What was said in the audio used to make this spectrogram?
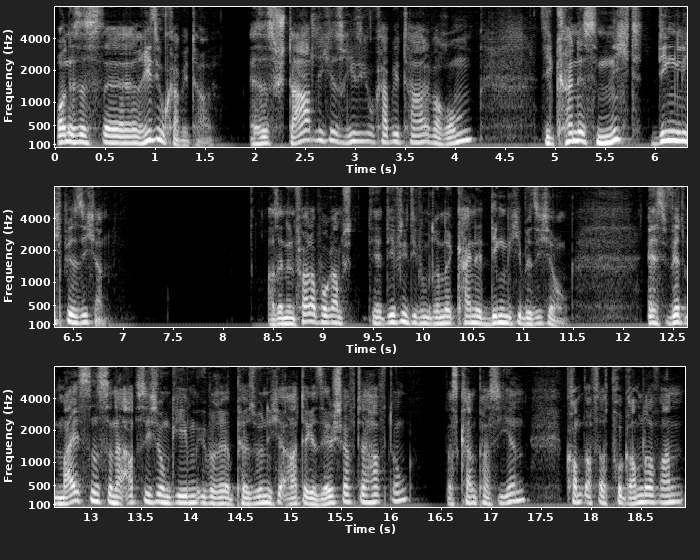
Und es ist äh, Risikokapital. Es ist staatliches Risikokapital. Warum? Sie können es nicht dinglich besichern. Also in den Förderprogrammen steht definitiv mit drin keine dingliche Besicherung. Es wird meistens eine Absicherung geben über ihre persönliche Art der Gesellschafterhaftung. Das kann passieren, kommt auf das Programm drauf an,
